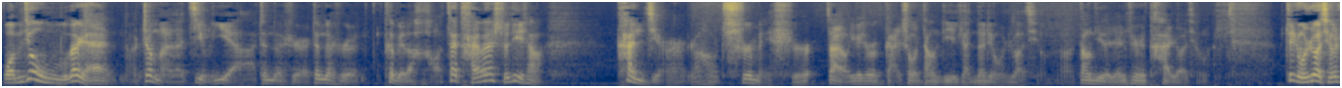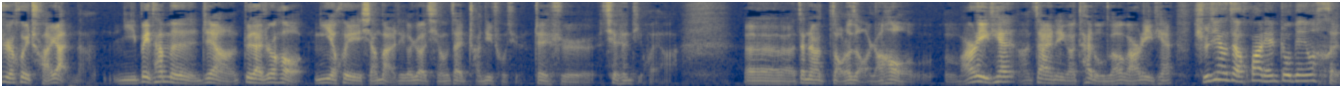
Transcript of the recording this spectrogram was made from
我们就五个人，这么的敬业啊，真的是真的是特别的好。在台湾，实际上看景儿，然后吃美食，再有一个就是感受当地人的这种热情啊，当地的人真是太热情了。这种热情是会传染的，你被他们这样对待之后，你也会想把这个热情再传递出去，这是切身体会啊。呃，在那儿走了走，然后玩了一天啊，在那个泰鲁阁玩了一天。实际上，在花莲周边有很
